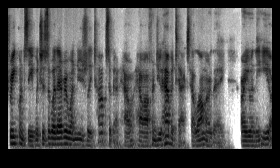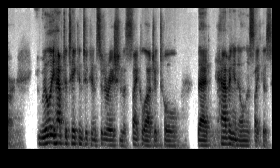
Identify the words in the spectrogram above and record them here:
frequency, which is what everyone usually talks about. How, how often do you have attacks? How long are they? Are you in the ER? You really have to take into consideration the psychological toll that having an illness like this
